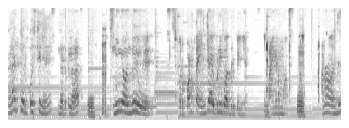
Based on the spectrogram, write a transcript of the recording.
எனக்கு ஒரு கொஸ்டின் இந்த இடத்துல. நீங்க வந்து ஒரு படத்தை என்ஜாய் பண்ணி பார்த்திருப்பீங்க பயங்கரமா. ஆனா வந்து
